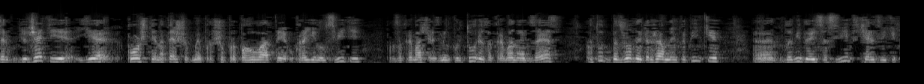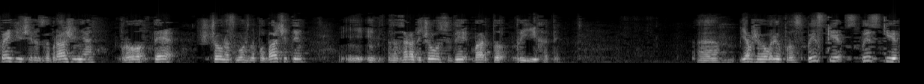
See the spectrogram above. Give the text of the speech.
В бюджеті є кошти на те, щоб ми щоб пропагувати Україну в світі, зокрема через Мінкультури, зокрема на МЗС. А тут без жодної державної копійки е, довідується світ через Вікіпедію, через зображення про те, що в нас можна побачити, і, заради чого сюди варто приїхати. Е, Я вже говорив про списки. Списки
